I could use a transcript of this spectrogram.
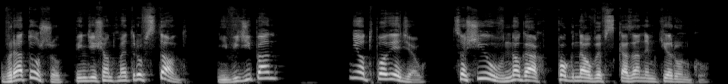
W ratuszu, pięćdziesiąt metrów stąd. Nie widzi pan? Nie odpowiedział. Co sił w nogach pognał we wskazanym kierunku.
